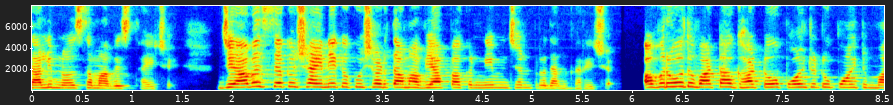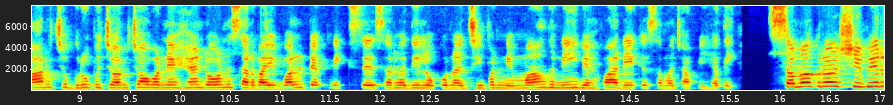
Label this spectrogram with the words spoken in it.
તાલીમનો સમાવેશ થાય છે, જે આવશ્યક સૈનિક કુશળતામાં વ્યાપક નિમજન પ્રદાન કરે છે. અવરોધ વાટાઘાટો point to point march group ચર્ચાઓ અને હેન્ડ ઓન સર્વાઈવલ ટેકનિક્સે સરહદી લોકોના જીવનની માંગની વ્યવહારિક સમજ આપી હતી. સમગ્ર શિબિર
